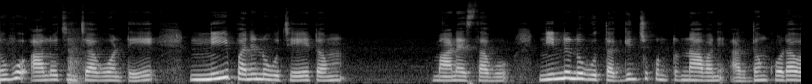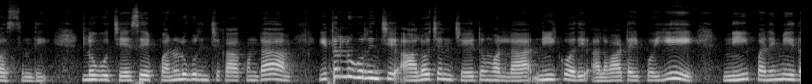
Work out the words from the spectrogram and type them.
నువ్వు ఆలోచించావు అంటే నీ పని నువ్వు చేయటం మానేస్తావు. నిన్ను నువ్వు తగ్గించుకుంటున్నావని అర్థం కూడా వస్తుంది. నువ్వు చేసే పనుల గురించి కాకుండా ఇతరుల గురించి ఆలోచన చేయటం వల్ల నీకు అది అలవాటైపోయి నీ పని మీద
